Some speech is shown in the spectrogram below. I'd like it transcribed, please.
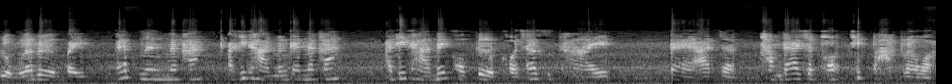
หลงละเริงไปแป๊บหนึ่งนะคะ อธิษฐานเหมือนกันนะคะ อธิษฐานไม่ขอเกิดขอชาติสุดท้าย แต่อาจจะทำได้เฉพาะที่ปากเราอะ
